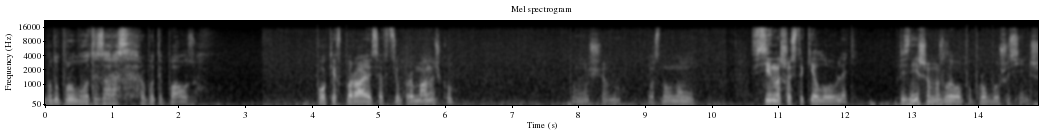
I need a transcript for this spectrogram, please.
Буду пробувати зараз робити паузу. Поки впираюся в цю приманочку, тому що ну, в основному всі на щось таке ловлять. Пізніше, можливо, попробую щось інше.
